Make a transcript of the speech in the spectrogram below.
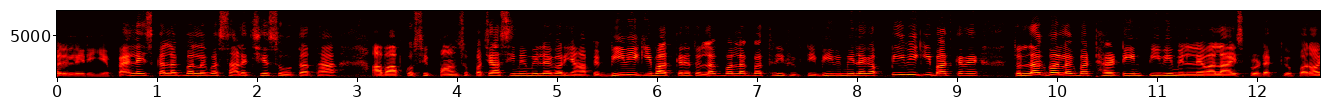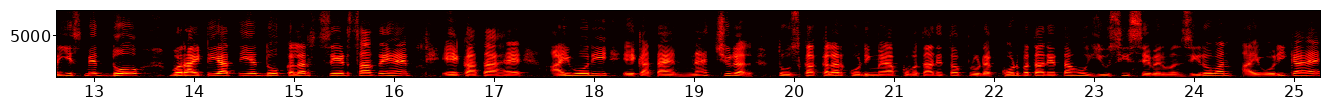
ले रही है। पहले इसका लगभग लगभग साढ़े छः सौ होता था, अब आपको सिर्फ़ पाँच सौ पचासी में मिलेगा। और यहाँ पे बीवी की बात करें तो लगभग लगभग थ्री फिफ्टी बीवी मिलेगा। पीवी की बात करें तो लगभग लगभग थर्टीन पीवी मिलने वाला है इस प्रोडक्ट के ऊपर। और इसमें दो वैरायटी आती है, दो कलर शेड्स आते हैं। एक आता है आईवोरी एक आता है नेचुरल। तो उसका कलर कोडिंग मैं आपको बता देता हूँ प्रोडक्ट कोड बता देता हूँ U C seven one zero one ivory का है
